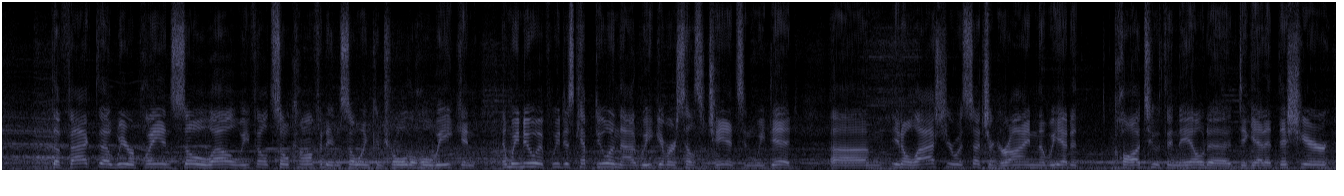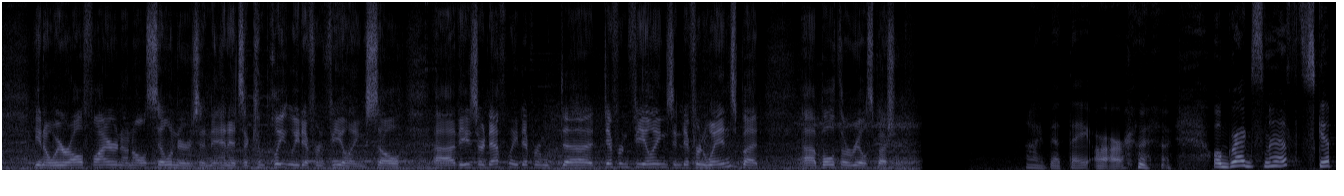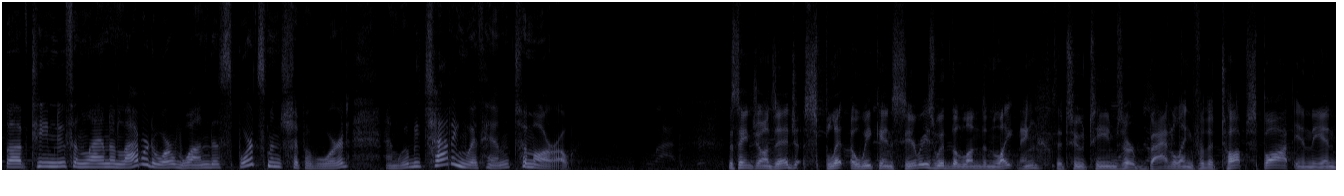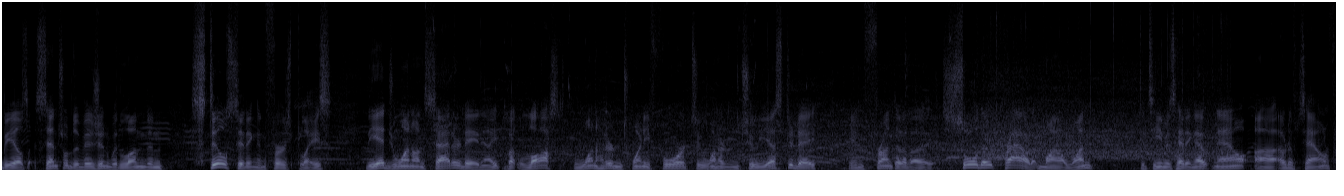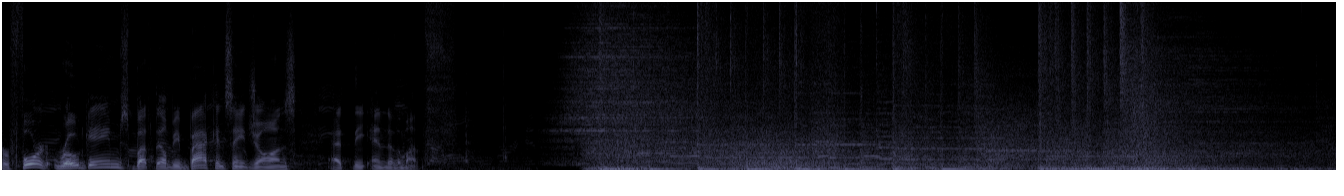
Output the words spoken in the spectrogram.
the fact that we were playing so well, we felt so confident and so in control the whole week, and and we knew if we just kept doing that, we'd give ourselves a chance, and we did. Um, you know, last year was such a grind that we had to claw tooth and nail to, to get it. This year, you know, we were all firing on all cylinders, and, and it's a completely different feeling. So uh, these are definitely different uh, different feelings and different wins, but uh, both are real special. I bet they are. well, Greg Smith, skip of Team Newfoundland and Labrador, won the Sportsmanship Award, and we'll be chatting with him tomorrow. The St. John's Edge split a weekend series with the London Lightning. The two teams are battling for the top spot in the NBL's Central Division, with London still sitting in first place. The Edge won on Saturday night, but lost 124 to 102 yesterday in front of a sold-out crowd at Mile One. The team is heading out now, uh, out of town for four road games, but they'll be back in St. John's at the end of the month.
